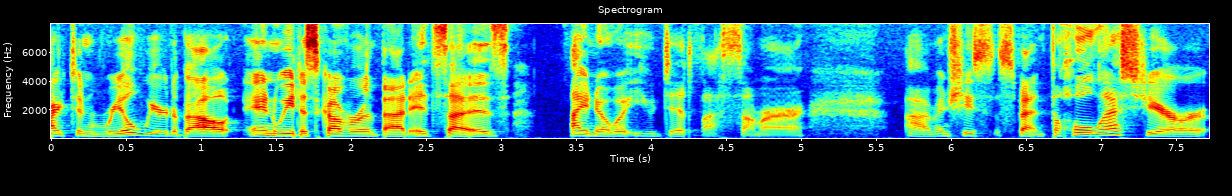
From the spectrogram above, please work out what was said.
acting real weird about. And we discover that it says, I know what you did last summer. Um, and she's spent the whole last year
